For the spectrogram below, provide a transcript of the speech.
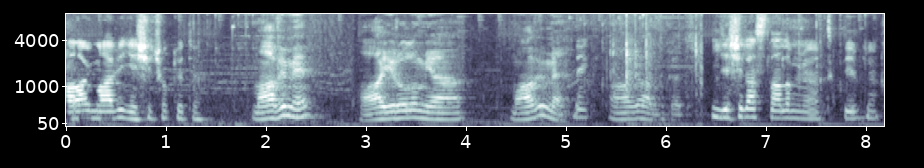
Abi mavi yeşil çok kötü. Mavi mi? Hayır oğlum ya. Mavi mi? Bek. Mavi aldık hadi. Yeşil asla alınmıyor artık diye biliyorum.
